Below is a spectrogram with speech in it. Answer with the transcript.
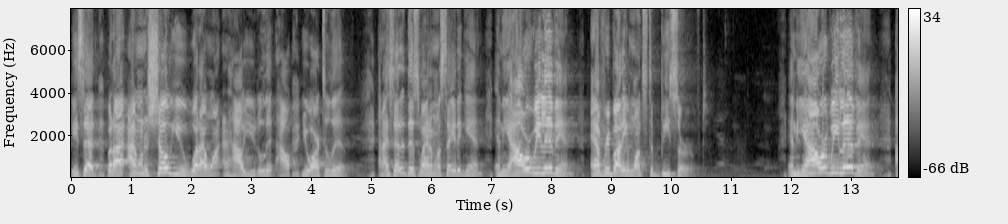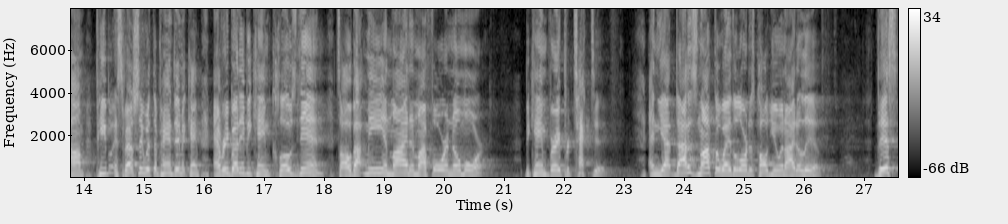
He said, but I, I want to show you what I want and how you to li- how you are to live. And I said it this way, and I'm going to say it again. In the hour we live in, everybody wants to be served. In the hour we live in, um, people, especially with the pandemic came, everybody became closed in. It's all about me and mine and my four and no more. Became very protective. And yet, that is not the way the Lord has called you and I to live. This,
